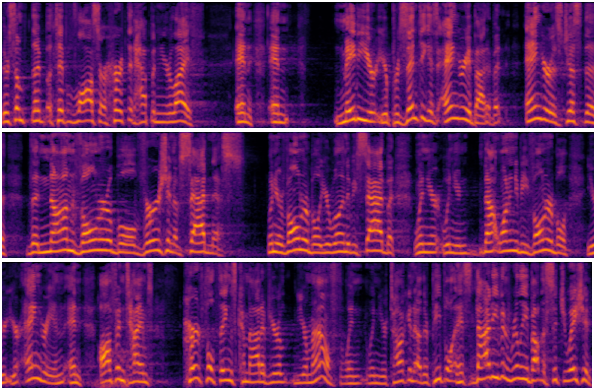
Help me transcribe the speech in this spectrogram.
there's some type of loss or hurt that happened in your life. And, and maybe you're, you're presenting as angry about it, but anger is just the, the non vulnerable version of sadness. When you're vulnerable, you're willing to be sad, but when you're, when you're not wanting to be vulnerable, you're, you're angry. And, and oftentimes, hurtful things come out of your, your mouth when, when you're talking to other people. And it's not even really about the situation.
